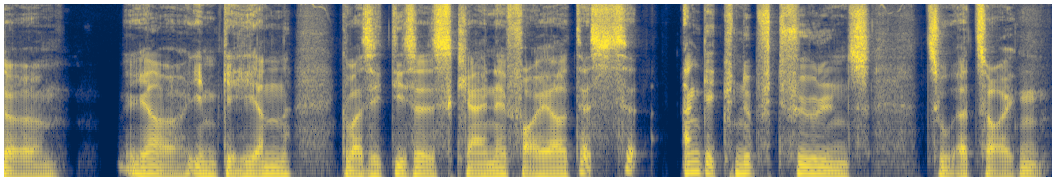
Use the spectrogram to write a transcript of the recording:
äh, ja, im Gehirn quasi dieses kleine Feuer des angeknüpft Fühlens zu erzeugen,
